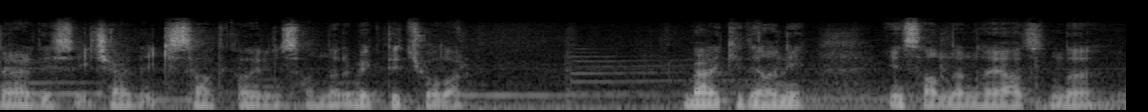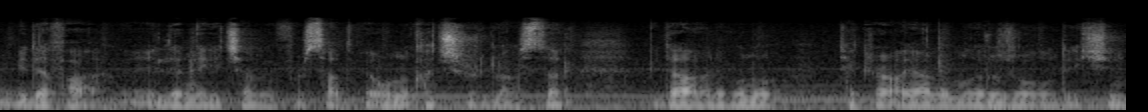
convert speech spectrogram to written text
neredeyse içeride 2 saat kadar insanları bekletiyorlar. Belki de hani insanların hayatında bir defa ellerine geçen bir fırsat ve onu kaçırırlarsa bir daha hani bunu tekrar ayarlamaları zor olduğu için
